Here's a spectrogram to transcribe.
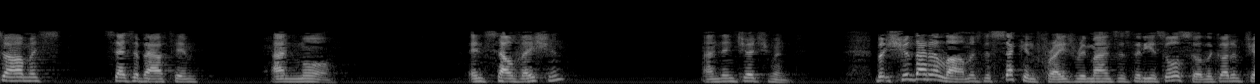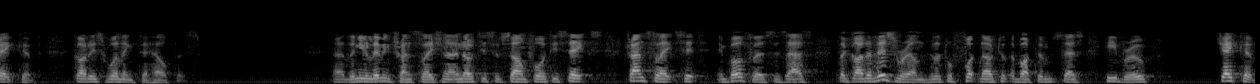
psalmist says about him and more. In salvation and in judgment. But should that alarm us, the second phrase reminds us that he is also the God of Jacob. God is willing to help us. Uh, the New Living Translation, I notice of Psalm 46, translates it in both verses as the God of Israel. And the little footnote at the bottom says Hebrew, Jacob.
